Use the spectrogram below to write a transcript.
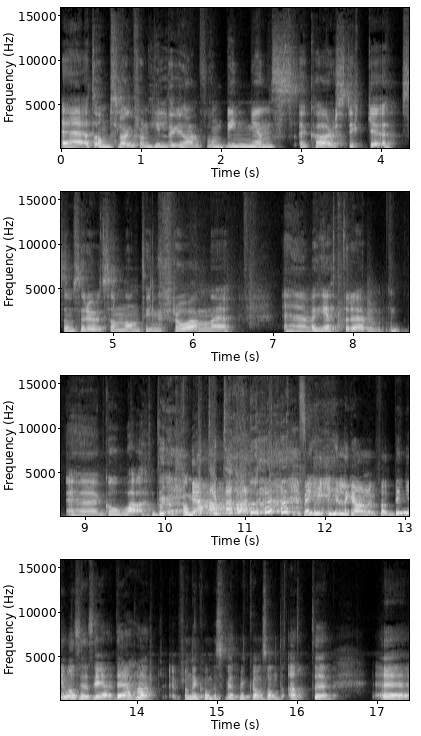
eh, ett omslag från Hildegard von Bingens eh, körstycke som ser ut som någonting från, eh, eh, vad heter det, eh, Goa på 90 Men Hi- Hildegard von Bingen måste jag säga, det har jag hört från en kompis som vet mycket om sånt att eh, eh,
